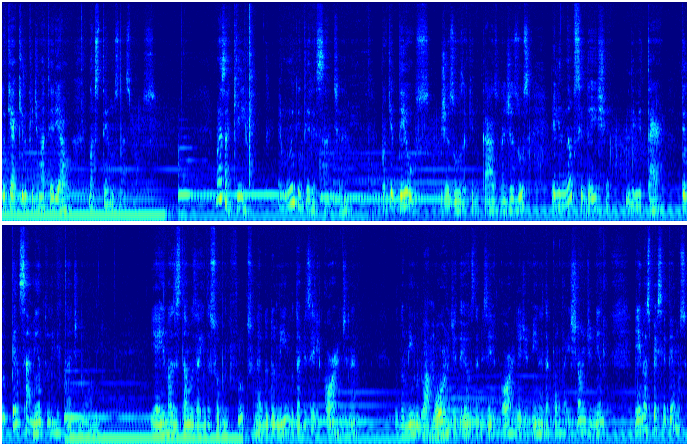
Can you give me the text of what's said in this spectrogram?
do que aquilo que de material nós temos nas mãos. Mas aqui é muito interessante, né? Porque Deus, Jesus aqui no caso, né? Jesus, ele não se deixa limitar pelo pensamento limitante do homem. E aí nós estamos ainda sob o influxo né, do domingo da misericórdia, né? o domingo do amor de Deus, da misericórdia divina, da compaixão divina. E aí nós percebemos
